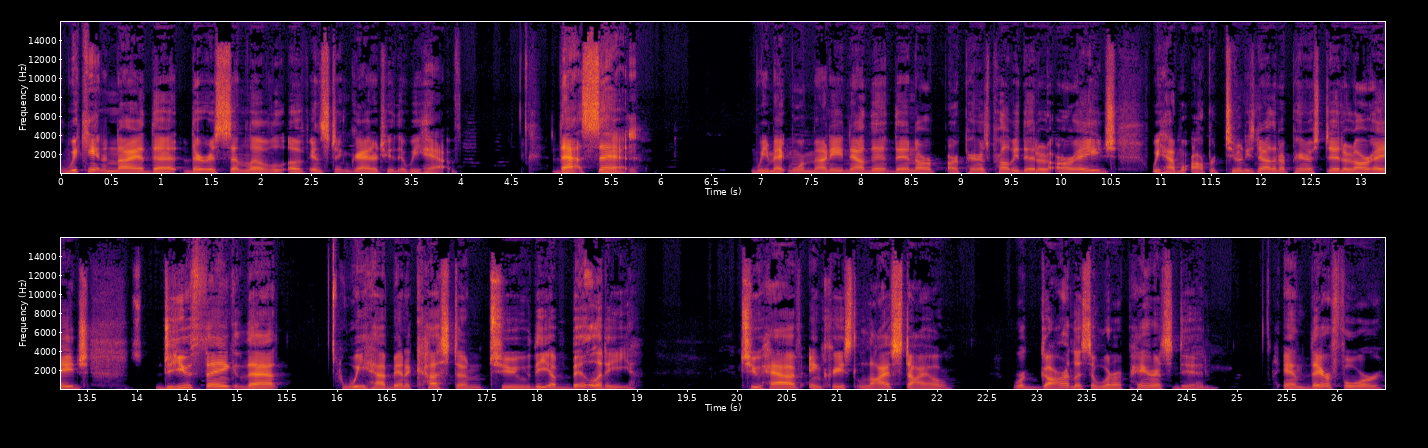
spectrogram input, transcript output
we can't deny that there is some level of instant gratitude that we have. That said, we make more money now than, than our, our parents probably did at our age. We have more opportunities now than our parents did at our age. Do you think that we have been accustomed to the ability to have increased lifestyle regardless of what our parents did? And therefore,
